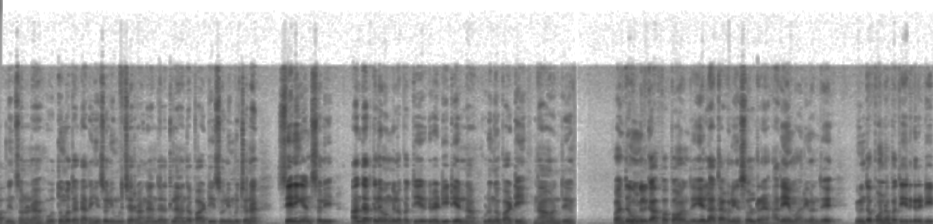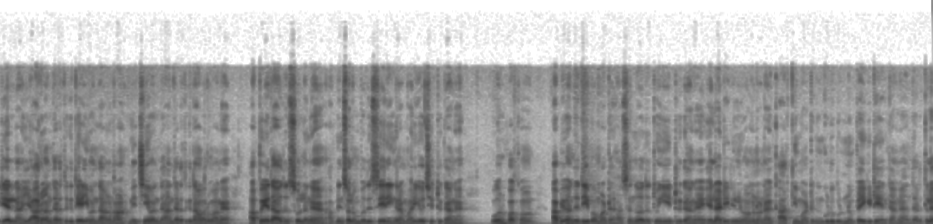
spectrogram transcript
அப்படின்னு சொன்னோன்னே ஒத்துமொத்த கதையும் சொல்லி முடிச்சிடுறாங்க அந்த இடத்துல. அந்த பாட்டி சொல்லி முடிச்சோன்னே சரிங்கன்னு சொல்லி அந்த இடத்துல இவங்களை பற்றி இருக்கிற டீட்டெயில்லாம் கொடுங்க பாட்டி. நான் வந்து வந்து உங்களுக்கு அப்பப்போ வந்து எல்லா தகவலையும் சொல்கிறேன் அதே மாதிரி வந்து இந்த பொண்ணை பற்றி இருக்கிற டீட்டெயில்லாம் யாரும் அந்த இடத்துக்கு தேடி வந்தாங்கன்னா நிச்சயம் வந்து அந்த இடத்துக்கு தான் வருவாங்க. அப்போ ஏதாவது சொல்லுங்கள் அப்படின்னு சொல்லும்போது சரிங்கிற மாதிரி யோசிச்சுட்டு இருக்காங்க. ஒரு பக்கம் அப்படி வந்து தீபா மட்டும் அசந்து வந்து தூங்கிட்டு இருக்காங்க. எல்லா டீட்டெயிலும் வாங்கினோன்னே கார்த்தி மாட்டுக்கும் குடு குடுன்னு போய்கிட்டே இருக்காங்க அந்த இடத்துல.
